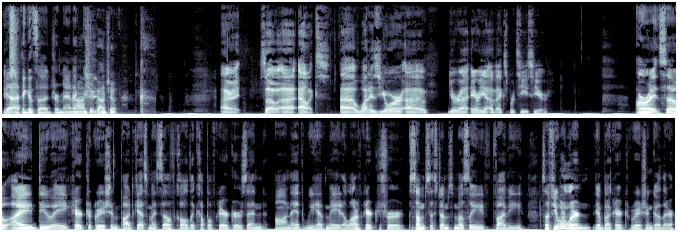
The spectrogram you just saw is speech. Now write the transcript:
Yeah, I think it's uh, Germanic. Gotcha, gotcha. All right. So, uh, Alex, uh, what is your uh, your uh, area of expertise here? All right, so I do a character creation podcast myself called A Couple of Characters, and on it we have made a lot of characters for some systems, mostly 5e. So if you want to learn about character creation, go there.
